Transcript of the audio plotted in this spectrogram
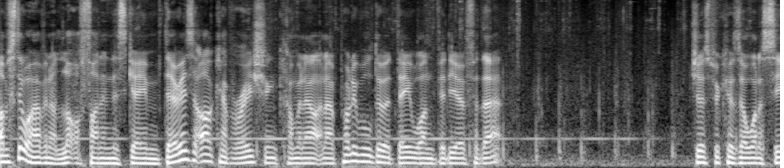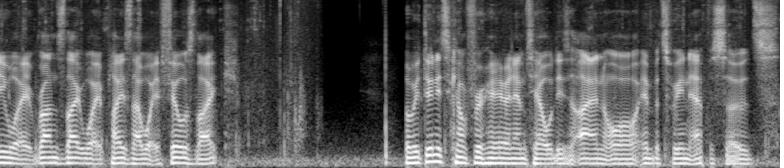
I'm still having a lot of fun in this game. There is Ark Aberration coming out, and I probably will do a day one video for that. Just because I want to see what it runs like, what it plays like, what it feels like. But we do need to come through here and empty out all these iron ore in between episodes.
